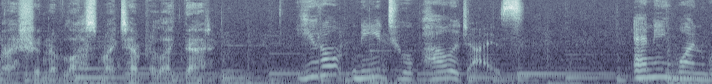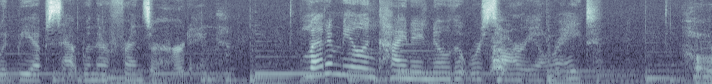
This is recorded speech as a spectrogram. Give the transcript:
I shouldn't have lost my temper like that. You don't need to apologize. Anyone would be upset when their friends are hurting. Let Emil and Kaine know that we're sorry, alright? All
